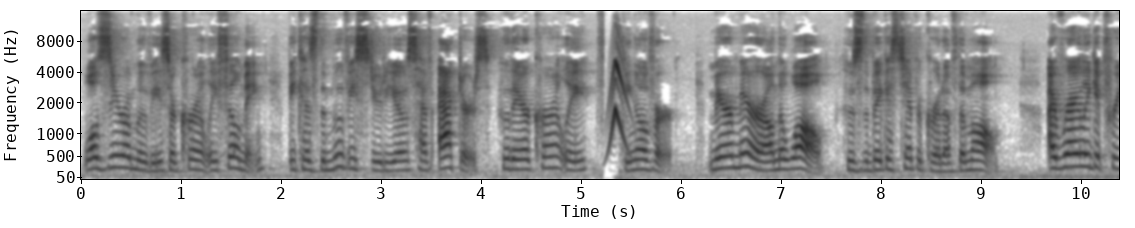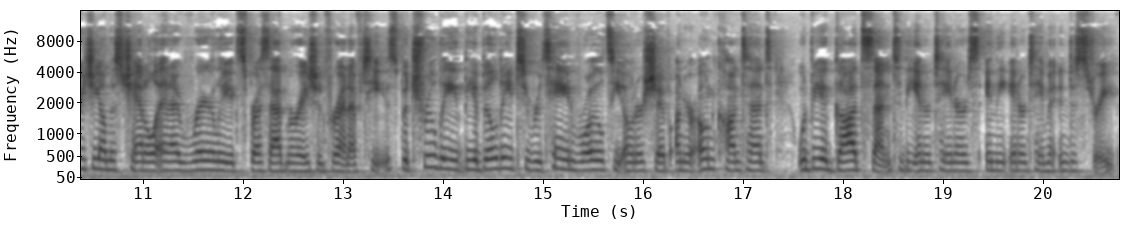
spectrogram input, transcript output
while zero movies are currently filming because the movie studios have actors who they are currently f***ing over. Mirror, mirror on the wall, who's the biggest hypocrite of them all? I rarely get preachy on this channel and I rarely express admiration for NFTs, but truly, the ability to retain royalty ownership on your own content would be a godsend to the entertainers in the entertainment industry.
